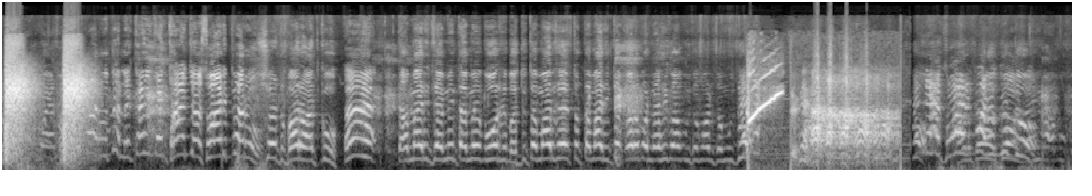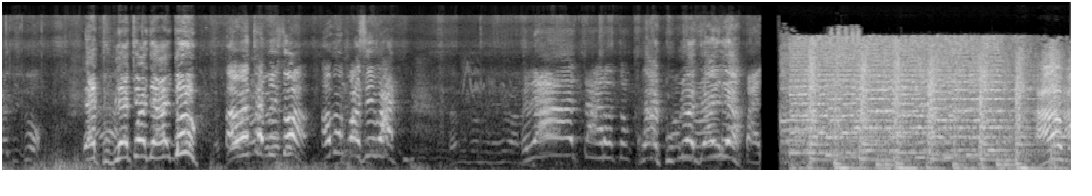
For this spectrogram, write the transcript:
સોડ કરું તને કઈ કઈ થાજો સોડ કરું શેઠ, ઊભા રહો, હાથકું. તમારી જમીન તમે બોર બધું તમારું છે તો તમારી રીતે કરો પણ નથી બાબુ તમારું જમવું છે. અલ્યા સોડ કરું કીધું એ ઢૂબલે ચો જાય તું હવે તમે તો હવે પાછી વાત. અલ્યા તારે તો ઢૂબલો જાય લે 啊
